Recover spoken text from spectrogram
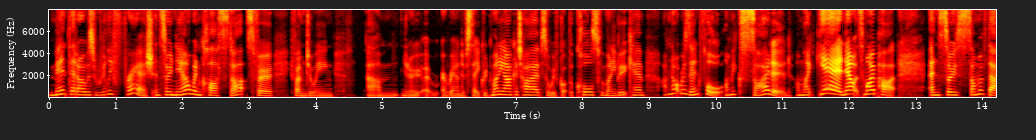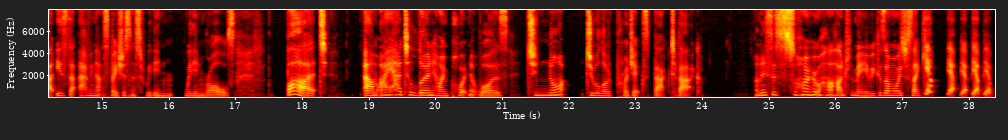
meant that I was really fresh. And so now when class starts for if I'm doing um, you know, a, a, round of sacred money archetypes, or we've got the calls for Money Bootcamp, I'm not resentful. I'm excited. I'm like, yeah, now it's my part. And so some of that is that having that spaciousness within within roles. But um, I had to learn how important it was to not do a lot of projects back to back. And this is so hard for me because I'm always just like, yep, yep, yep, yep, yep,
